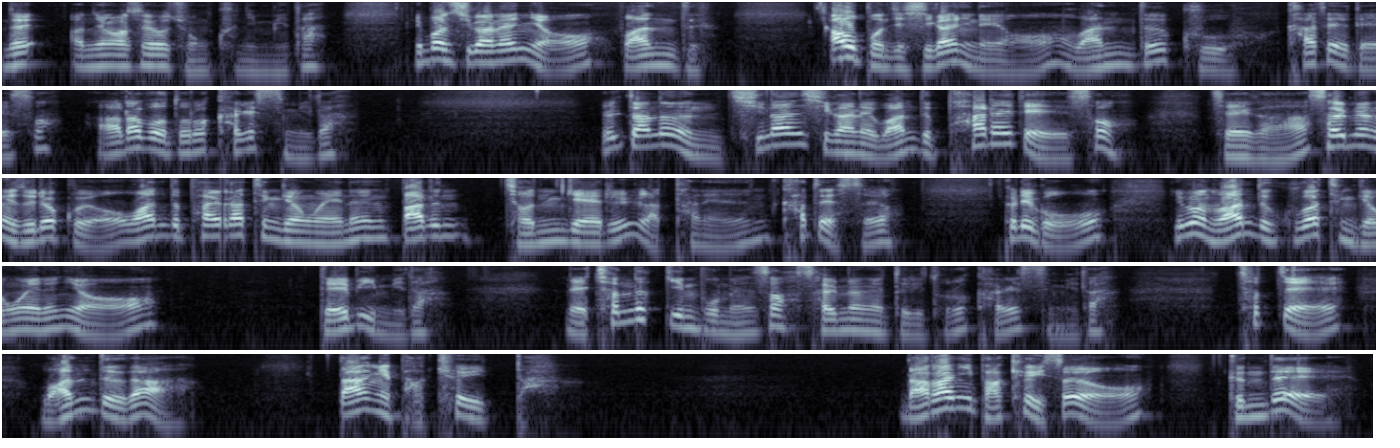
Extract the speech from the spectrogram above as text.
네, 안녕하세요. 종쿤입니다. 이번 시간엔요, 완드. 아홉 번째 시간이네요. 완드 9 카드에 대해서 알아보도록 하겠습니다. 일단은 지난 시간에 완드 8에 대해서 제가 설명해 드렸고요. 완드 8 같은 경우에는 빠른 전개를 나타내는 카드였어요. 그리고 이번 완드 9 같은 경우에는요, 데뷔입니다. 네, 첫 느낌 보면서 설명해 드리도록 하겠습니다. 첫째, 완드가 땅에 박혀 있다. 나란히 박혀 있어요. 근데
